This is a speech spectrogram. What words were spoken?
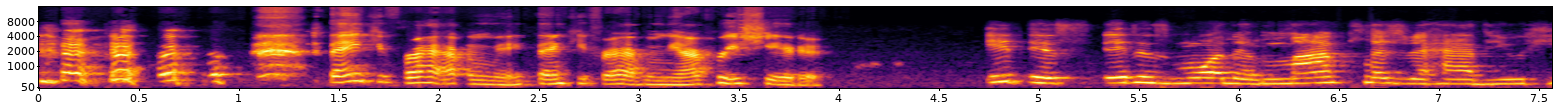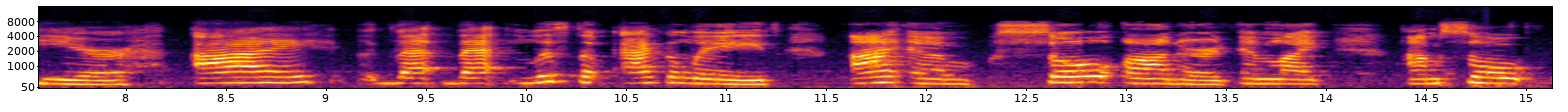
Thank you for having me. Thank you for having me. I appreciate it. It is it is more than my pleasure to have you here. I that that list of accolades, I am so honored and like I'm so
